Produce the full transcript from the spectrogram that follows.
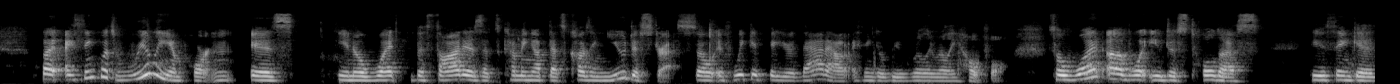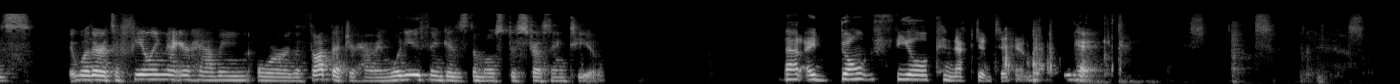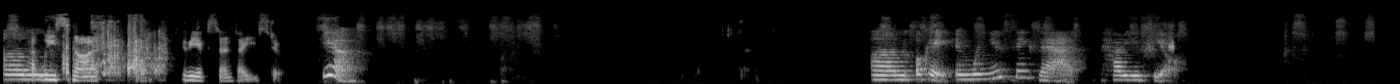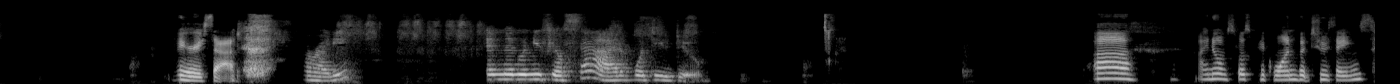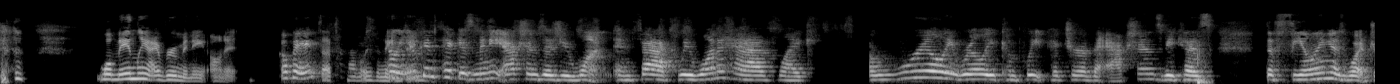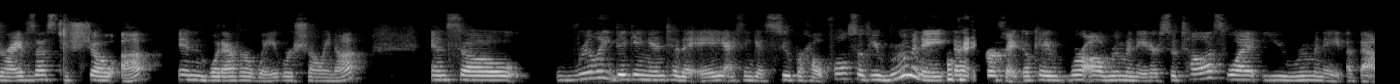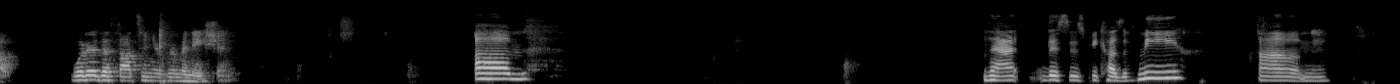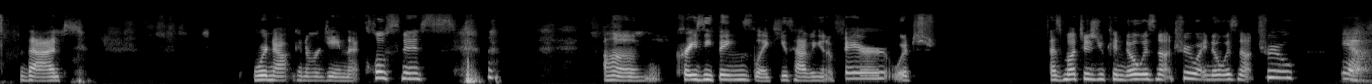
But I think what's really important is you know what the thought is that's coming up that's causing you distress. So if we could figure that out i think it would be really really helpful. So what of what you just told us do you think is whether it's a feeling that you're having or the thought that you're having what do you think is the most distressing to you? That i don't feel connected to him. Okay. Um, at least not to the extent i used to. Yeah Um, okay, and when you think that, how do you feel? Very sad. Alrighty. And then when you feel sad, what do you do? Uh, I know I'm supposed to pick one, but two things. well, mainly I ruminate on it. Okay. That's probably the main no, thing. you can pick as many actions as you want. In fact, we want to have like a really, really complete picture of the actions because the feeling is what drives us to show up in whatever way we're showing up. And so really digging into the A, I think is super helpful. So if you ruminate, okay. that's perfect. Okay, we're all ruminators. So tell us what you ruminate about. What are the thoughts in your rumination? Um that this is because of me. Um that we're not going to regain that closeness. um, crazy things like he's having an affair, which, as much as you can know is not true, I know is not true. Yeah.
